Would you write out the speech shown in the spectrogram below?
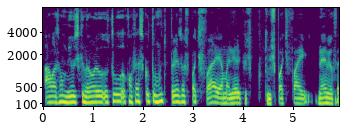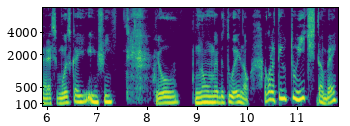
Amazon Music, não. Eu, tô, eu confesso que eu estou muito preso ao Spotify, a maneira que, que o Spotify né, me oferece música e, enfim, eu não me habituei, não. Agora tem o Twitch também,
